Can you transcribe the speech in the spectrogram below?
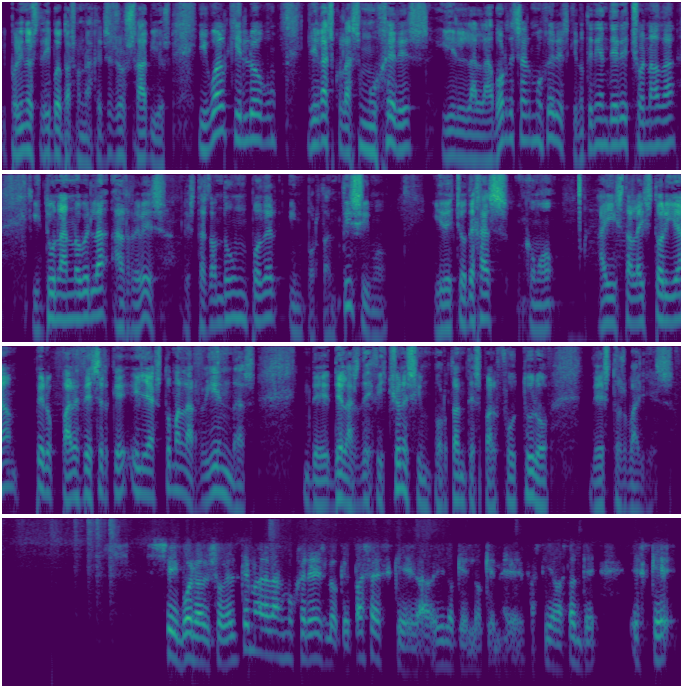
y poniendo este tipo de personajes, esos sabios. Igual que luego llegas con las mujeres y la labor de esas mujeres que no tenían derecho a nada y tú en la novela al revés, le estás dando un poder importantísimo y de hecho dejas como ahí está la historia, pero parece ser que ellas toman las riendas de, las decisiones importantes para el futuro de estos valles. Sí, bueno, sobre el tema de las mujeres, lo que pasa es que, lo que, lo que me fastidia bastante, es que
